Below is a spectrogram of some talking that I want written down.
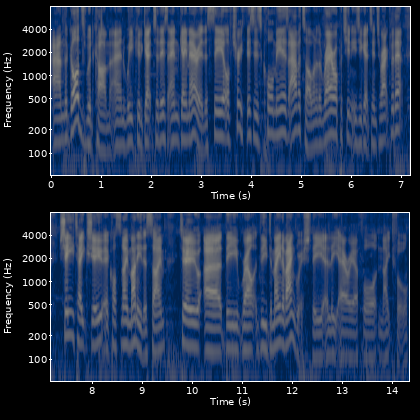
and the gods would come and we could get to this end game area the seer of truth this is Kormir's avatar one of the rare opportunities you get to interact with it she takes you it costs no money this time to uh, the the domain of anguish the elite area for nightfall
